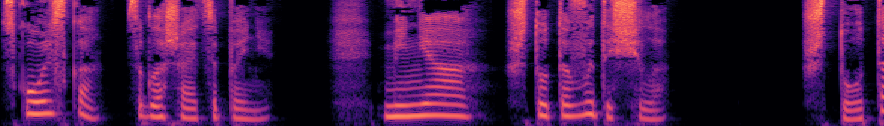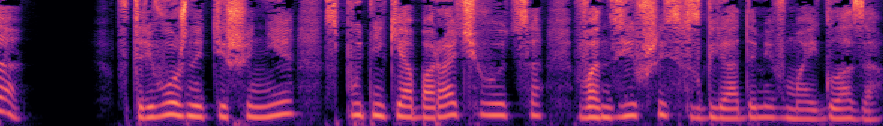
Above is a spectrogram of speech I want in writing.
«Скользко», — соглашается Пенни. «Меня что-то вытащило». «Что-то?» В тревожной тишине спутники оборачиваются, вонзившись взглядами в мои глаза.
